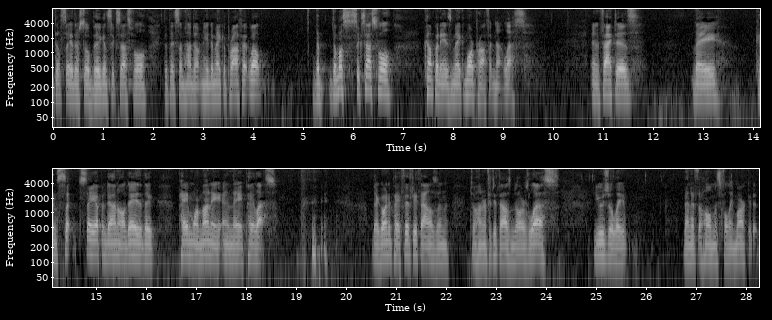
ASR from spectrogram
they'll say they're so big and successful that they somehow don't need to make a profit. Well, the, the most successful companies make more profit, not less. And the fact is, they can stay up and down all day that they pay more money and they pay less. They're going to pay fifty thousand to one hundred fifty thousand dollars less, usually, than if the home is fully marketed.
